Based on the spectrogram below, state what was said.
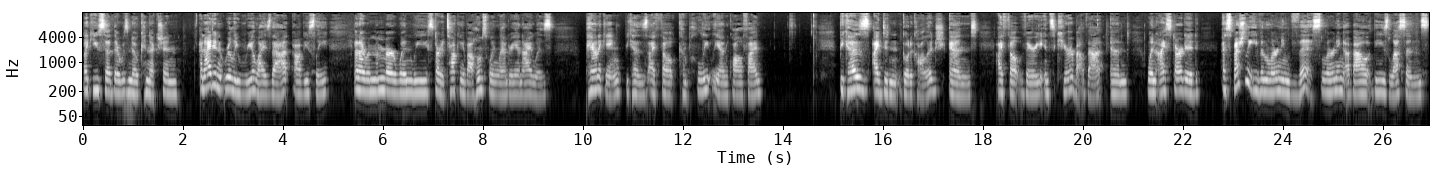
like you said, there was no connection. And I didn't really realize that, obviously. And I remember when we started talking about homeschooling Landry, and I was panicking because I felt completely unqualified because I didn't go to college and I felt very insecure about that. And when I started especially even learning this, learning about these lessons,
